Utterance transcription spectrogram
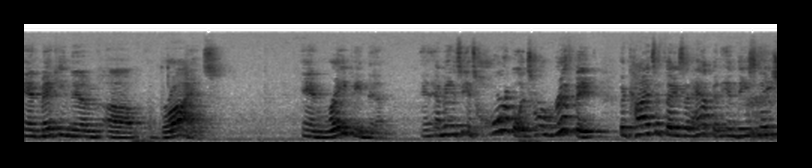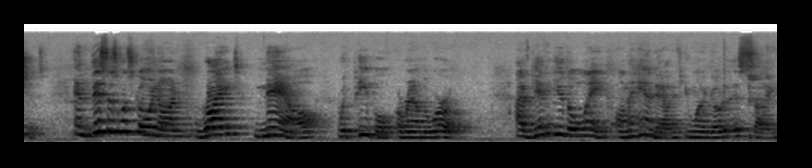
and making them uh, brides and raping them. And I mean, it's, it's horrible. It's horrific, the kinds of things that happen in these nations. And this is what's going on right now with people around the world. I've given you the link on the handout if you want to go to this site,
